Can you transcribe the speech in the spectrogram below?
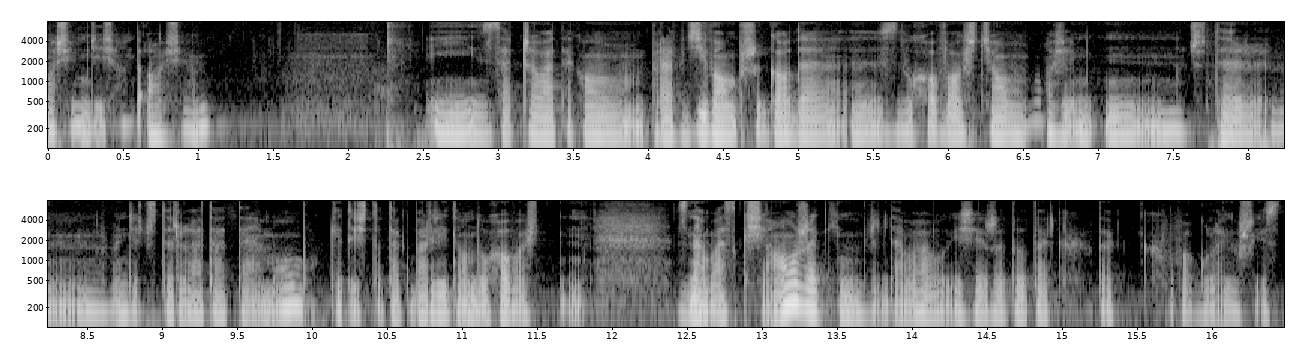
88 i zaczęła taką prawdziwą przygodę y, z duchowością 8, 4, mm, będzie 4 lata temu, bo kiedyś to tak bardziej tą duchowość mm, znała z książek i wydawało jej się, że to tak, tak w ogóle już jest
